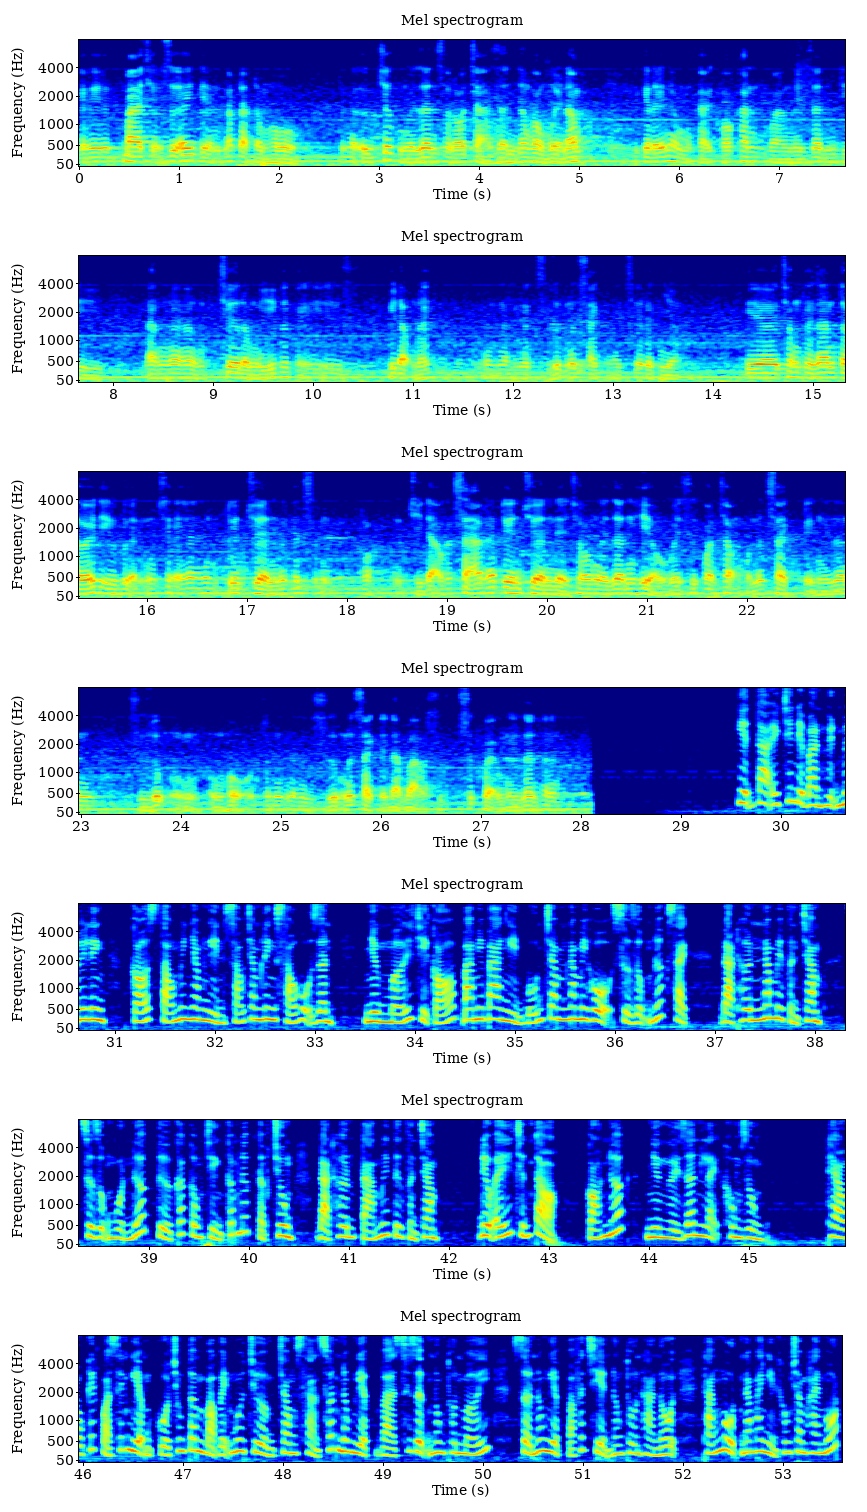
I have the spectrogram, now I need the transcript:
cái, cái 3 triệu rưỡi tiền lắp đặt đồng hồ tức là ứng trước của người dân sau đó trả dần trong vòng 10 năm thì cái đấy là một cái khó khăn và người dân thì đang ờ, chưa đồng ý với cái huy động đấy nên là việc sử dụng nước sạch là chưa được nhiều thì ờ, trong thời gian tới thì huyện cũng sẽ tuyên truyền với các hoặc chỉ đạo các xã đã tuyên truyền để cho người dân hiểu về sự quan trọng của nước sạch để người dân sử dụng ủng hộ trong sử dụng nước sạch để đảm bảo sức, sức khỏe của người dân hơn. Hiện tại trên địa bàn huyện Mê Linh có 65.606 hộ dân, nhưng mới chỉ có 33.450 hộ sử dụng nước sạch, đạt hơn 50%, sử dụng nguồn nước từ các công trình cấp nước tập trung đạt hơn 84%. Điều ấy chứng tỏ có nước nhưng người dân lại không dùng. Theo kết quả xét nghiệm của Trung tâm Bảo vệ môi trường trong sản xuất nông nghiệp và xây dựng nông thôn mới, Sở Nông nghiệp và Phát triển Nông thôn Hà Nội tháng 1 năm 2021,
